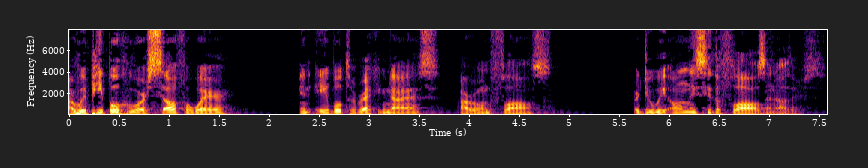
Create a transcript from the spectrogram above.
Are we people who are self aware and able to recognize our own flaws? Or do we only see the flaws in others?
